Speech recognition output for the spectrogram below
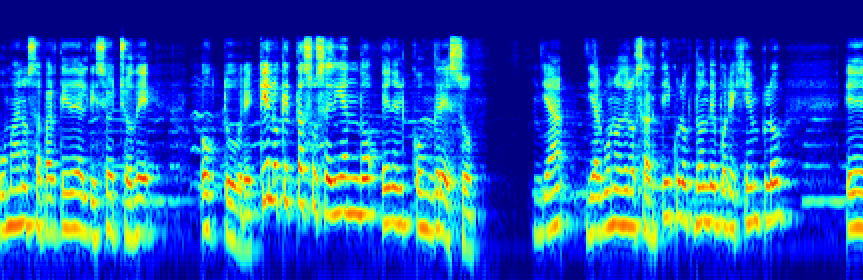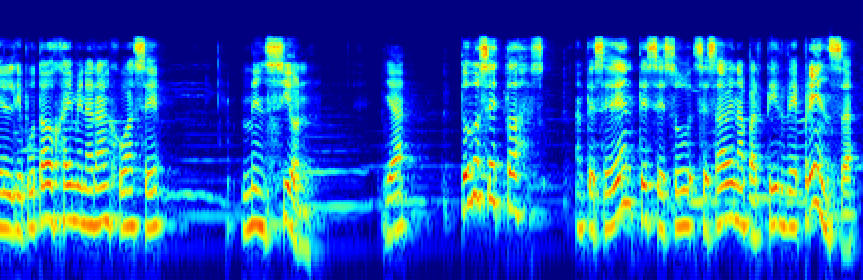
humanos a partir del 18 de octubre. ¿Qué es lo que está sucediendo en el Congreso? ¿Ya? Y algunos de los artículos donde, por ejemplo, el diputado Jaime Naranjo hace mención. ¿Ya? Todos estos antecedentes se, se saben a partir de prensa.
